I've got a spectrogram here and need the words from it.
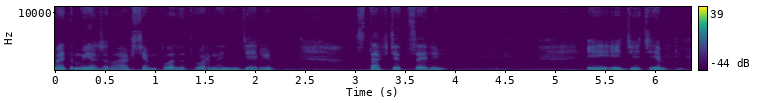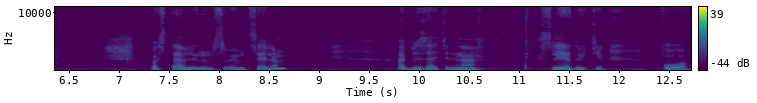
поэтому я желаю всем плодотворной недели. Ставьте цели и идите к поставленным своим целям. Обязательно следуйте по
